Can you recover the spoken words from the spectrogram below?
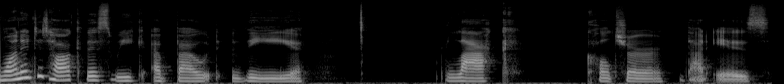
wanted to talk this week about the lack culture that is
